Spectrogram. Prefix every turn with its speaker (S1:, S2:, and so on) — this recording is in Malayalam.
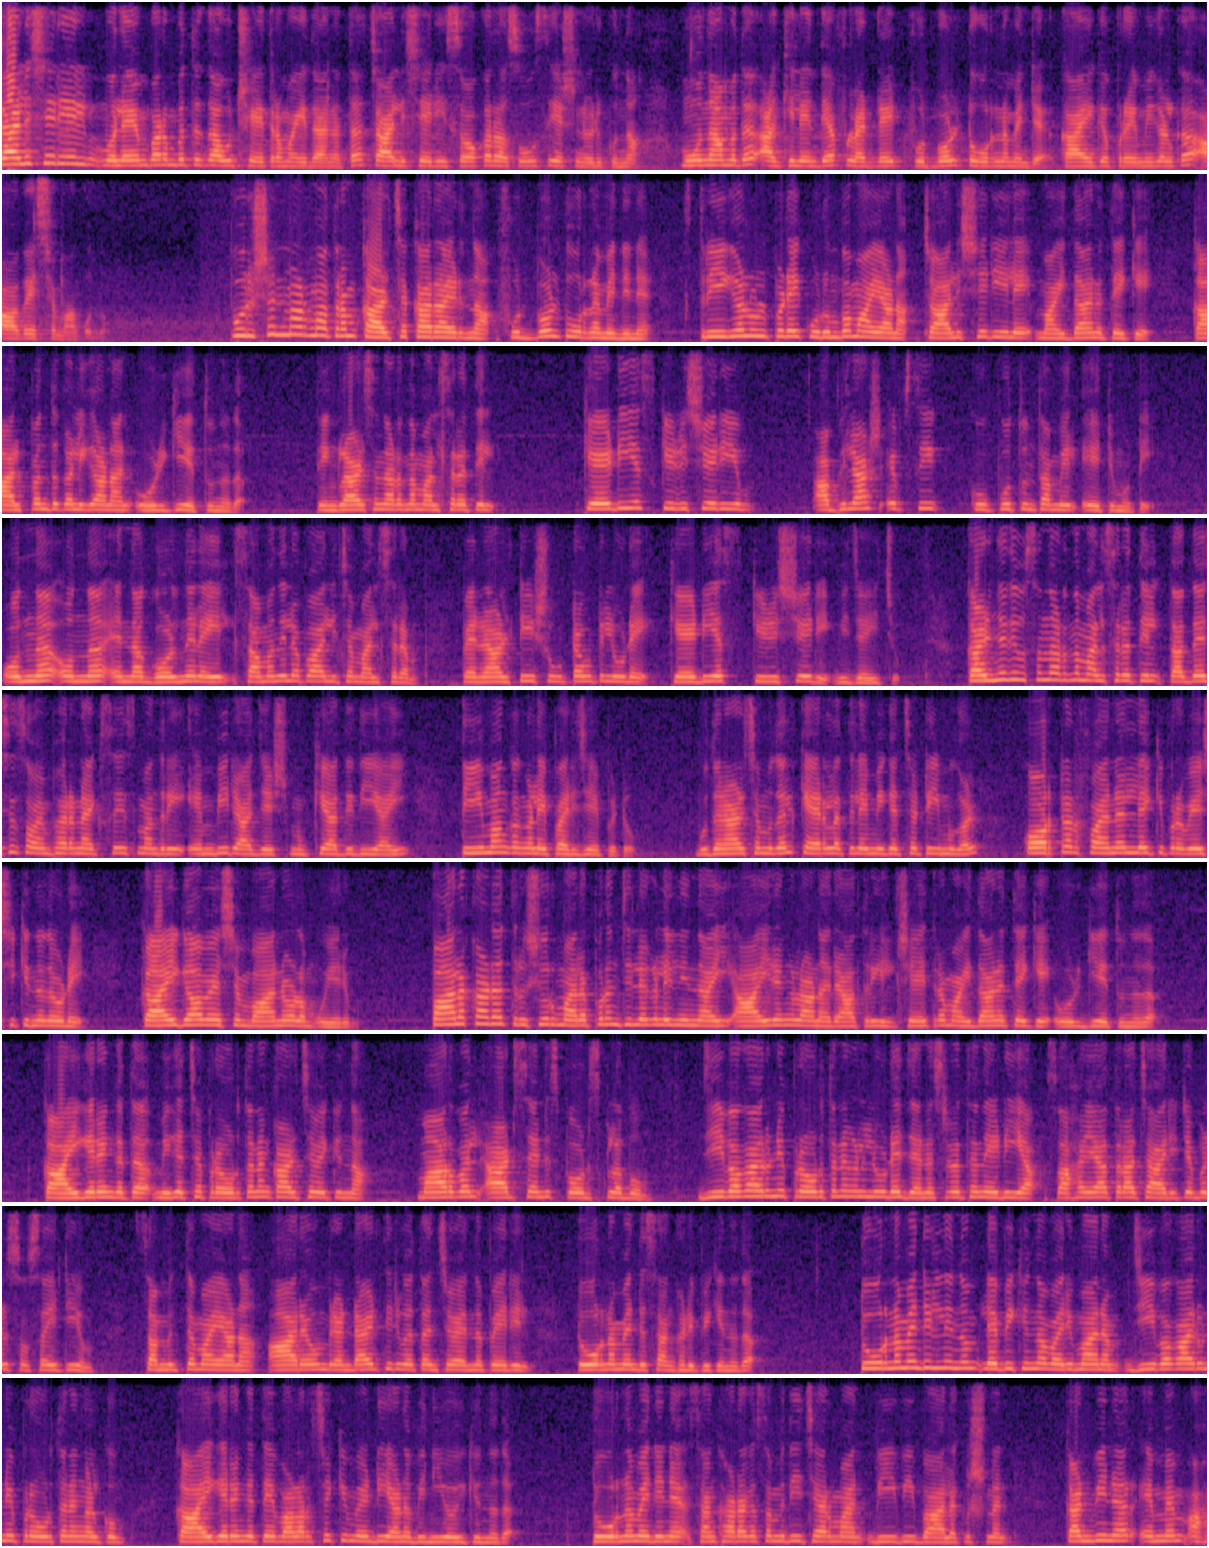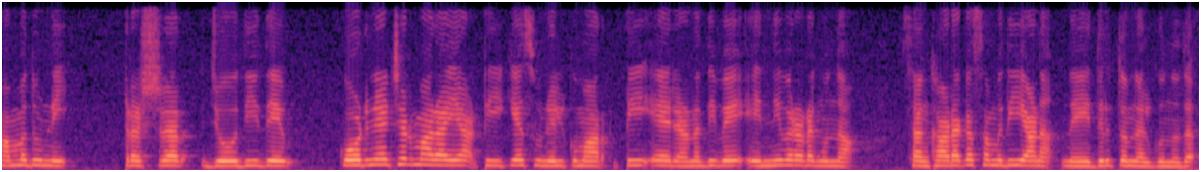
S1: ചാലിശ്ശേരിയിൽ മുലയമ്പറമ്പത്തുകാവ് ക്ഷേത്ര മൈതാനത്ത് ചാലിശ്ശേരി സോക്കർ അസോസിയേഷൻ ഒരുക്കുന്ന മൂന്നാമത് അഖിലേന്ത്യാ ഫ്ലഡ് ലൈറ്റ് ഫുട്ബോൾ ടൂർണമെന്റ് കായിക പ്രേമികൾക്ക് ആവേശമാകുന്നു. പുരുഷന്മാർ മാത്രം കാഴ്ചക്കാരായിരുന്ന ഫുട്ബോൾ ടൂർണമെന്റിന് സ്ത്രീകൾ ഉൾപ്പെടെ കുടുംബമായാണ് ചാലിശ്ശേരിയിലെ മൈതാനത്തേക്ക് കാൽപന്ത് കളി കാണാൻ ഒഴുകിയെത്തുന്നത്. തിങ്കളാഴ്ച നടന്ന മത്സരത്തിൽ കെ ഡി എസ് കിഴിശ്ശേരിയും അഭിലാഷ് എഫ് സി കൂപ്പൂത്തും തമ്മിൽ ഏറ്റുമുട്ടി. ഒന്ന് ഒന്ന് എന്ന ഗോൾ നിലയിൽ സമനില പാലിച്ച മത്സരം പെനാൾട്ടി ഷൂട്ടൌട്ടിലൂടെ കെ ഡി എസ് കിഴിശ്ശേരി വിജയിച്ചു. കഴിഞ്ഞ ദിവസം നടന്ന മത്സരത്തിൽ തദ്ദേശ സ്വയംഭരണ എക്സൈസ് മന്ത്രി എം ബി രാജേഷ് മുഖ്യാതിഥിയായി ടീമംഗങ്ങളെ പരിചയപ്പെട്ടു. ബുധനാഴ്ച മുതൽ കേരളത്തിലെ മികച്ച ടീമുകൾ ക്വാർട്ടർ ഫൈനലിലേക്ക് പ്രവേശിക്കുന്നതോടെ കായികാവേശം വാനോളം ഉയരും. പാലക്കാട് തൃശൂർ മലപ്പുറം ജില്ലകളിൽ നിന്നായി ആയിരങ്ങളാണ് രാത്രിയിൽ ക്ഷേത്ര മൈതാനത്തേക്ക് ഒഴുകിയെത്തുന്നത്. കായികരംഗത്ത് മികച്ച പ്രവർത്തനം കാഴ്ചവെക്കുന്ന മാർവൽ ആർട്സ് ആൻഡ് സ്പോർട്സ് ക്ലബ്ബും ജീവകാരുണ്യ പ്രവർത്തനങ്ങളിലൂടെ ജനശ്രദ്ധ നേടിയ സഹയാത്ര ചാരിറ്റബിൾ സൊസൈറ്റിയും സംയുക്തമായാണ് ആരവം രണ്ടായിരത്തി ഇരുപത്തഞ്ച് എന്ന പേരിൽ ടൂർണമെന്റ് സംഘടിപ്പിക്കുന്നത്. ടൂർണമെന്റിൽ നിന്നും ലഭിക്കുന്ന വരുമാനം ജീവകാരുണ്യ പ്രവർത്തനങ്ങൾക്കും കായികരംഗത്തെ വളർച്ചയ്ക്കും വേണ്ടിയാണ് വിനിയോഗിക്കുന്നത്. ടൂർണമെന്റിന് സംഘാടക സമിതി chairman V V Balakrishnan convener M M Ahammed Unni treasurer Jyothidev കോർഡിനേറ്റർമാരായ T K Sunilkumar T A Ranadive എന്നിവരടങ്ങുന്ന സംഘാടക സമിതിയാണ് നേതൃത്വം നൽകുന്നത്.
